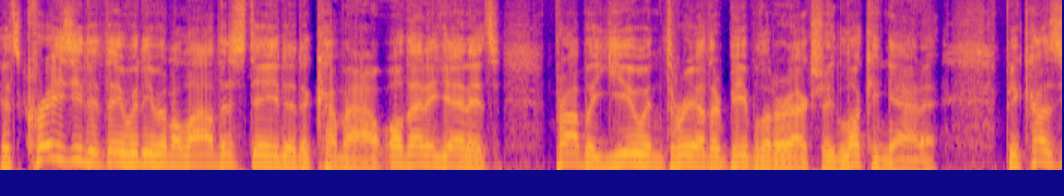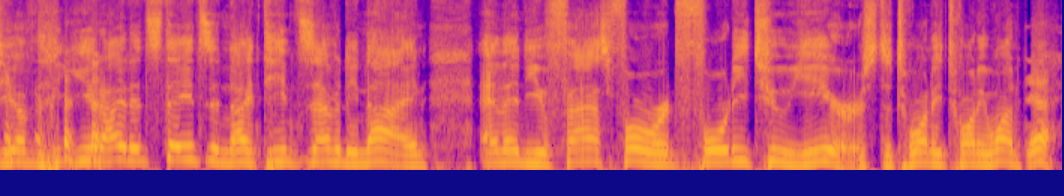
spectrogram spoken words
it's crazy that they would even allow this data to come out. Well, then again, it's probably you and three other people that are actually looking at it because you have the United States in 1979, and then you fast forward 42 years to 2021. Yeah.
